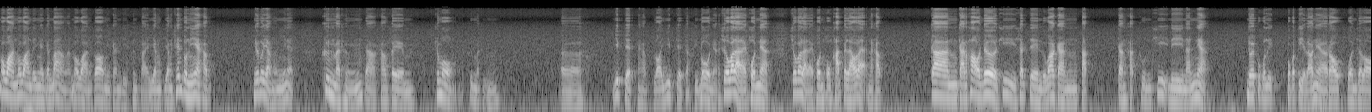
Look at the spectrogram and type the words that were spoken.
เมื่อวานเมื่อวานเป็นไงกันบ้างนะเมื่อวานก็มีการดีดขึ้นไป อย่างอย่างเช่นตัวนี้ครับยกตัวอย่างตัวนี้เนี่ย ขึ้นมาถึงจากทม์เฟรมชั่วโมงขึ้นมาถึง เอ่อยี่สิบเจ็ดนะครับร้อยยี่สิบเจ็ดจากฟีโบเนี่ย เชื่อว่าหลาย ๆ คนเนี่ย เชื่อว่าหลาย ๆ คนคงคัดไปแล้วแหละนะครับ การการเข้าออเดอร์ที่ชัดเจนหรือว่าการตัดการขาดทุนที่ดีนั้นเนี่ย โดยปกติ ปกติแล้วเนี่ยเราควรจะรอ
